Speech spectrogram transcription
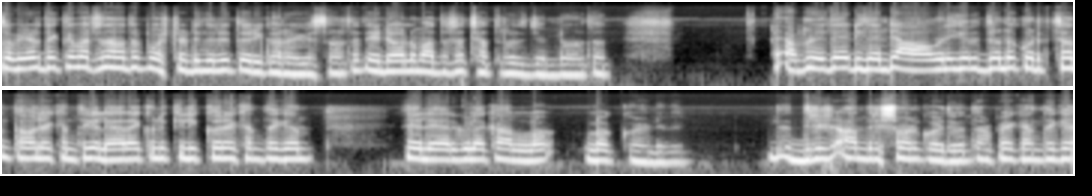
তো ভিডিও দেখতে পাচ্ছেন আমাদের পোস্টার ডিজাইনটি তৈরি করা হয়ে গেছে। অর্থাৎ এটা হলো মাদ্রাসার ছাত্রদের জন্য, অর্থাৎ আপনি যদি এই ডিজাইনটি আওয়ামী লীগের জন্য করতে চান, তাহলে এখান থেকে লেয়ার আইকনে ক্লিক করে এখান থেকে এই লেয়ারগুলোকে আনলক লক করে নেবেন। দৃশ্য আনদৃশ্যমান করে দেবেন। তারপর এখান থেকে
